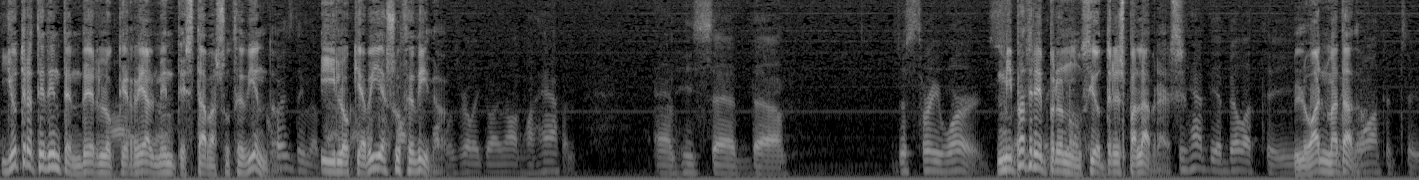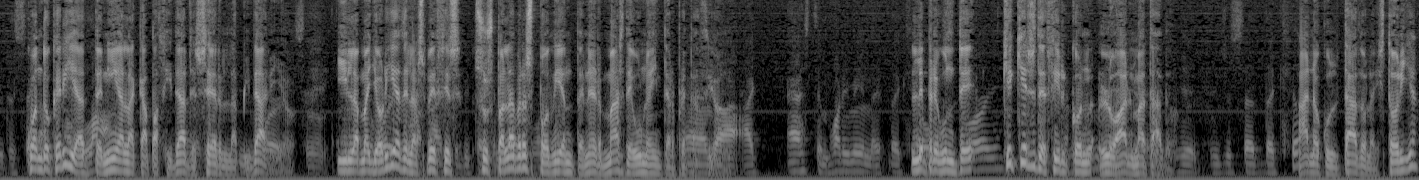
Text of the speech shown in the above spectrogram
Yo traté de entender lo que realmente estaba sucediendo y lo que había sucedido. Mi padre pronunció tres palabras. Lo han matado. Cuando quería tenía la capacidad de ser lapidario y la mayoría de las veces sus palabras podían tener más de una interpretación. Le pregunté, ¿qué quieres decir con lo han matado? ¿Han ocultado la historia?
